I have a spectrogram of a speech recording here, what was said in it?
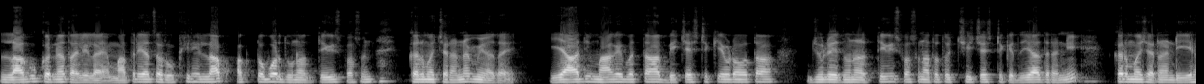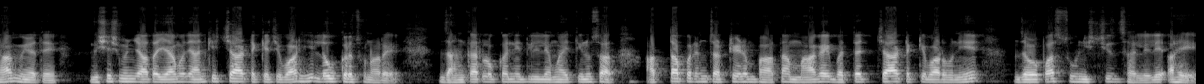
लागू करण्यात आलेला आहे. मात्र याचा रोखीने लाभ ऑक्टोबर दोन हजार तेवीसपासून कर्मचाऱ्यांना मिळत आहे. याआधी महागाई भत्ता हा बेचाळीस टक्के एवढा होता. जुलै दोन हजार तेवीसपासून आता तो छेचाळीस टक्के. या दराने कर्मचाऱ्यांनी हा मिळत आहे. विशेष म्हणजे आता यामध्ये आणखी चार टक्क्याची वाढ ही लवकरच होणार आहे. जाणकार लोकांनी दिलेल्या माहितीनुसार आत्तापर्यंतचा ट्रेंड पाहता महागाई भत्त्यात चार टक्के वाढ होणे हे जवळपास सुनिश्चित झालेले आहे.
